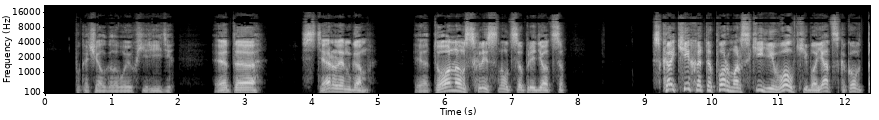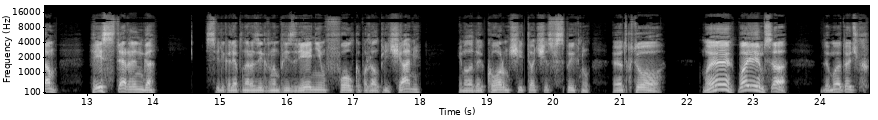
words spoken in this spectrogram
— покачал головой Хириди. Это стерлингом и атоном схлестнуться придется. С каких это пор морские волки боятся какого-то там истерлинга? С великолепно разыгранным презрением Фолка пожал плечами, и молодой кормчий тотчас вспыхнул. — Это кто? — Мы боимся. Да мы, точка,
